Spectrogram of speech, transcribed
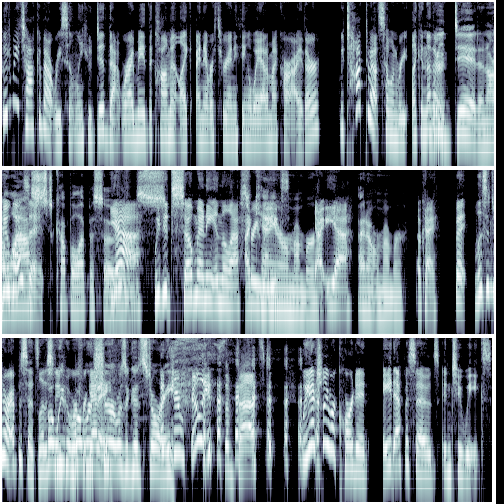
Who did we talk about recently who did that? Where I made the comment, like, I never threw anything away out of my car either. We talked about someone, re- like another. We did in our Who was it? last couple episodes. yeah, we did so many in the last three. I can't weeks. even remember. I- yeah. I don't remember. Okay. But listen to our episodes. Let us But, know we, who we're but we're sure it was a good story. it really is the best. we actually recorded eight episodes in two weeks,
